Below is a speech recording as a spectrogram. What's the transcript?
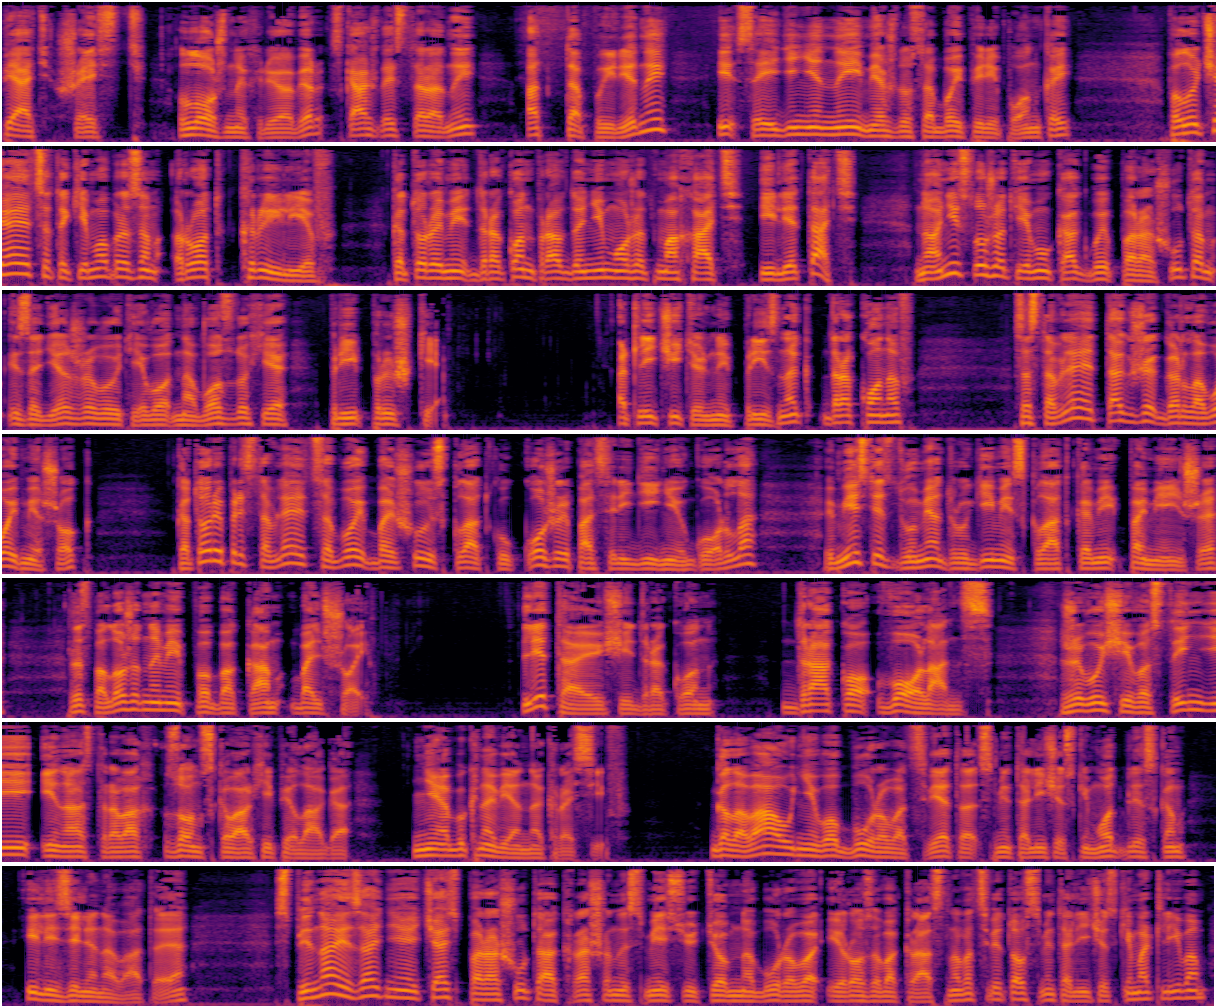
5-6 ложных ребер с каждой стороны оттопырены и соединены между собой перепонкой. Получается таким образом род крыльев, которыми дракон, правда, не может махать и летать, но они служат ему как бы парашютом и задерживают его на воздухе при прыжке. Отличительный признак драконов составляет также горловой мешок, который представляет собой большую складку кожи посередине горла вместе с двумя другими складками поменьше, расположенными по бокам большой. Летающий дракон Драко Воланс, живущий в Ост-Индии и на островах Зонского архипелага, необыкновенно красив. Голова у него бурого цвета с металлическим отблеском или зеленоватая – Спина и задняя часть парашюта окрашены смесью темно-бурого и розово-красного цветов с металлическим отливом.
